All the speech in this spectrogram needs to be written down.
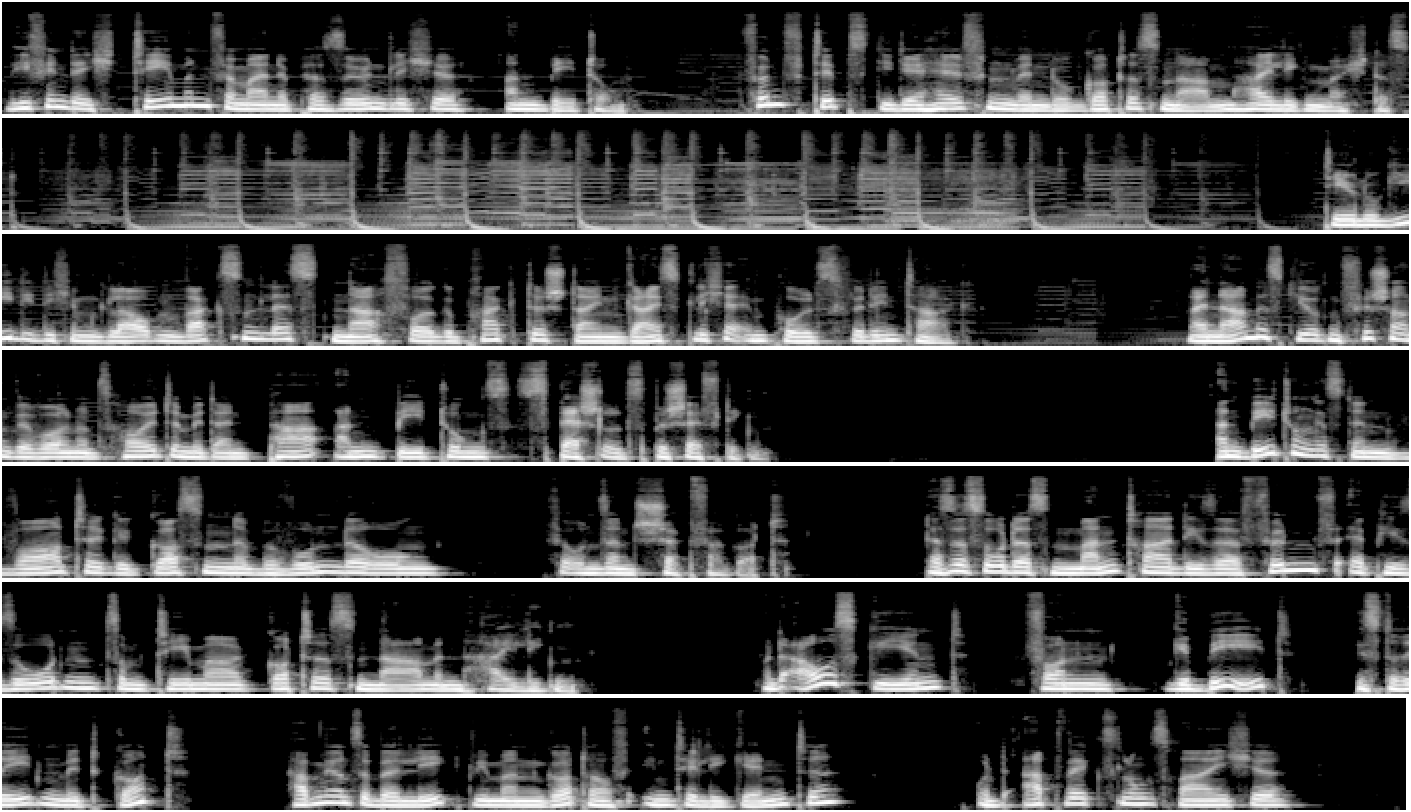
Wie finde ich Themen für meine persönliche Anbetung? Fünf Tipps, die dir helfen, wenn du Gottes Namen heiligen möchtest. Theologie, die dich im Glauben wachsen lässt, nachfolge praktisch dein geistlicher Impuls für den Tag. Mein Name ist Jürgen Fischer und wir wollen uns heute mit ein paar Anbetungs-Specials beschäftigen. Anbetung ist in Worte gegossene Bewunderung für unseren Schöpfergott. Das ist so das Mantra dieser fünf Episoden zum Thema Gottes Namen heiligen. Und ausgehend von Gebet ist Reden mit Gott, haben wir uns überlegt, wie man Gott auf intelligente und abwechslungsreiche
